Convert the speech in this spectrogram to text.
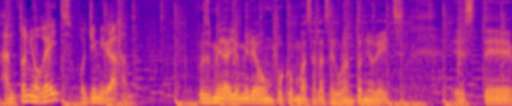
¿Antonio Gates o Jimmy Graham? Pues mira, yo miré un poco más a la segura Antonio Gates. Este,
